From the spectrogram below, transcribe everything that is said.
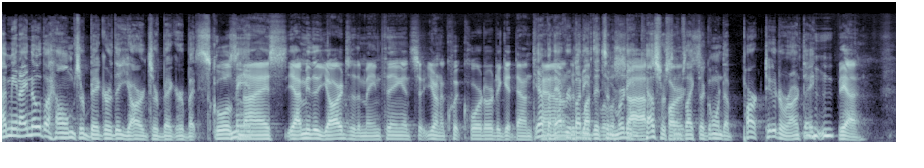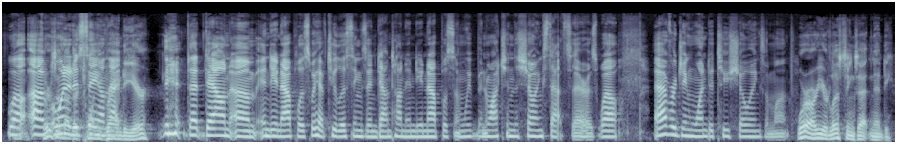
I mean, I know the homes are bigger, the yards are bigger, but School's man, nice. Yeah, I mean the yards are the main thing. It's you're on a quick corridor to get downtown. Yeah, but everybody that's in Meridian shops, Kessler seems like they're going to Park Tudor, aren't they? Yeah. Well, um, I wanted to say on that that down um, Indianapolis, we have two listings in downtown Indianapolis, and we've been watching the showing stats there as well, averaging one to two showings a month. Where are your listings at in Indy?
